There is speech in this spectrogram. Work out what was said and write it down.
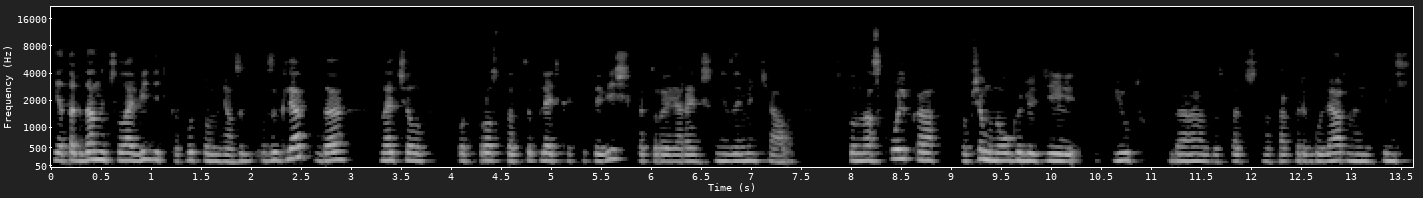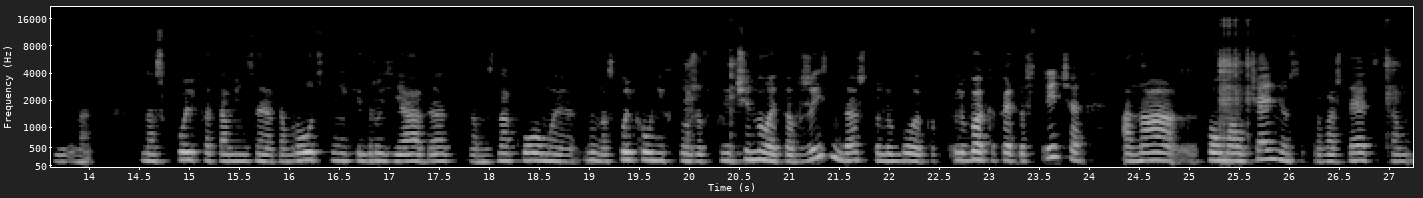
я тогда начала видеть, как будто у меня взгляд, да, начал вот просто цеплять какие-то вещи, которые я раньше не замечала, что насколько вообще много людей пьют, да, достаточно так регулярно, интенсивно, насколько там, я не знаю, там родственники, друзья, да, там знакомые, ну, насколько у них тоже включено это в жизнь, да, что любое, как, любая какая-то встреча, она э, по умолчанию сопровождается там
